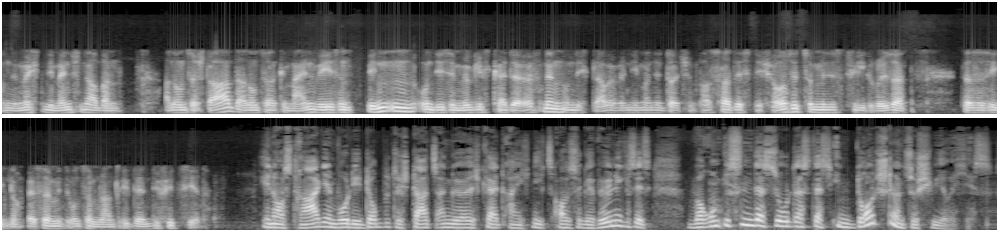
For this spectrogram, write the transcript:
Und wir möchten die Menschen aber an unser Staat, an unser Gemeinwesen binden und diese Möglichkeit eröffnen. Und ich glaube, wenn jemand den deutschen Pass hat, ist die Chance zumindest viel größer, dass er sich noch besser mit unserem Land identifiziert. In Australien, wo die doppelte Staatsangehörigkeit eigentlich nichts Außergewöhnliches ist. Warum ist denn das so, dass das in Deutschland so schwierig ist?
